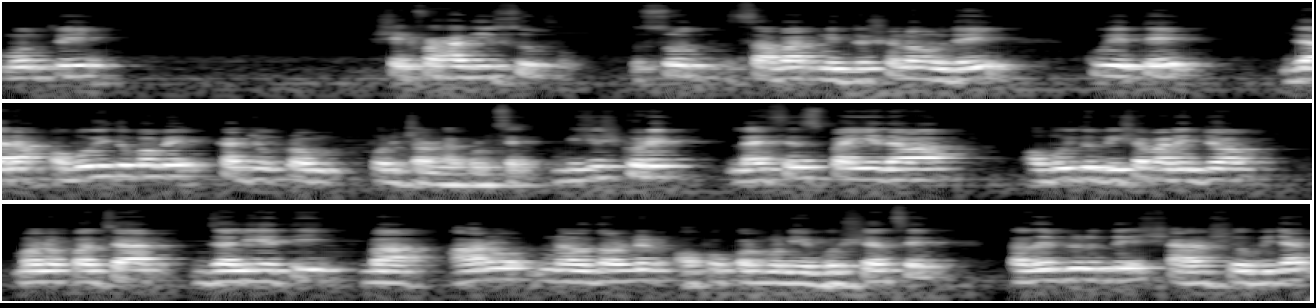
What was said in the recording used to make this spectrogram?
মন্ত্রী শেখ ফাহাদ ইউসুফ সোদ সাবার নির্দেশনা অনুযায়ী কুয়েতে যারা অবৈধভাবে কার্যক্রম পরিচালনা করছে, বিশেষ করে লাইসেন্স পাইয়ে দেওয়া, অবৈধ বিষা বাণিজ্য মানব পাচার জালিয়াতি বা আরও নানা ধরনের অপকর্ম নিয়ে বসে আছে, তাদের বিরুদ্ধে সারাশি অভিযান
